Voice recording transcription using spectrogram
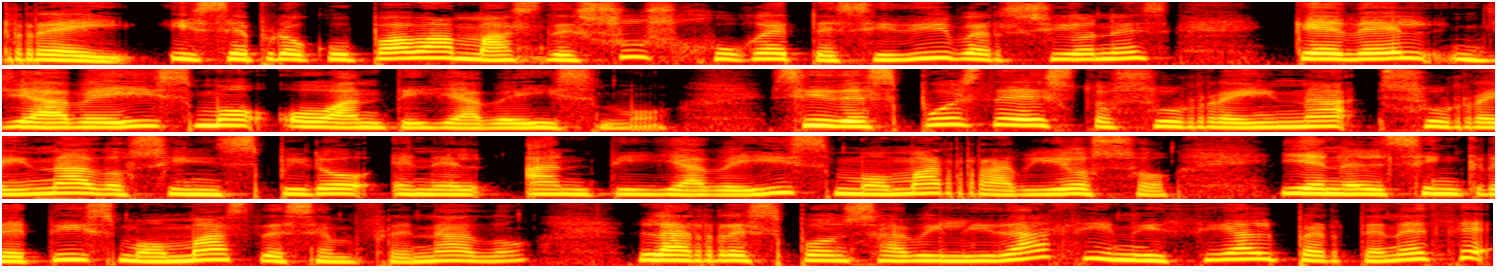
rey y se preocupaba más de sus juguetes y diversiones que del yaveísmo o antiyaveísmo. Si después de esto su, reina, su reinado se inspiró en el antiyaveísmo más rabioso y en el sincretismo más desenfrenado, la responsabilidad inicial pertenece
